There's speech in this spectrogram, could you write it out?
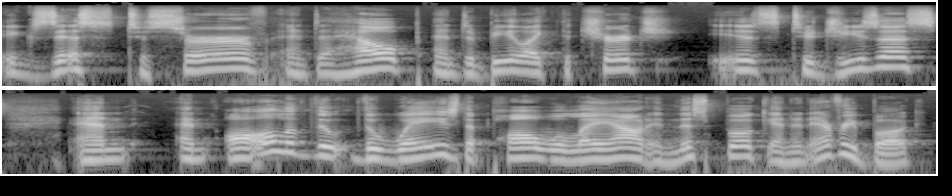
exists to serve and to help and to be like the church is to Jesus, and and all of the, the ways that Paul will lay out in this book and in every book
